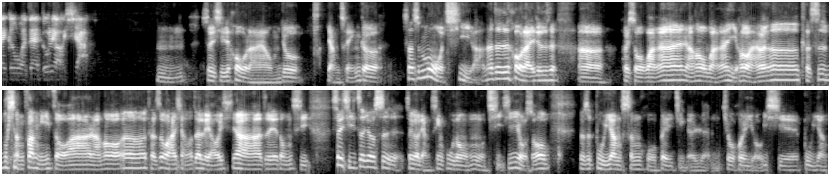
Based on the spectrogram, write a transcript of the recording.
再跟我再多聊一下。嗯，所以其实后来啊，我们就养成一个算是默契啦。那这是后来就是呃会说晚安，然后晚安以后还会嗯，可是不想放你走啊，然后嗯，可是我还想要再聊一下啊这些东西。所以其实这就是这个两性互动的默契。其实有时候。就是不一样生活背景的人，就会有一些不一样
